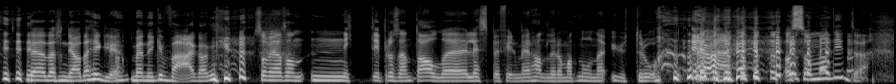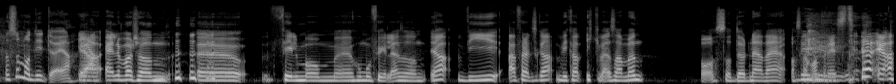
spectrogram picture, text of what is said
Det, det er sånn, Ja, det er hyggelig, men ikke hver gang. Som vi har sånn 90% av alle lesbefilmer handler om at noen er utro. Og så må de dø. Og så må de dø, ja. Ja, eller bare sånn uh, film om øh, homofile. Sånn, ja, vi er forelska, vi kan ikke være sammen. Og så dør den ene, og så er man trist. ja.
